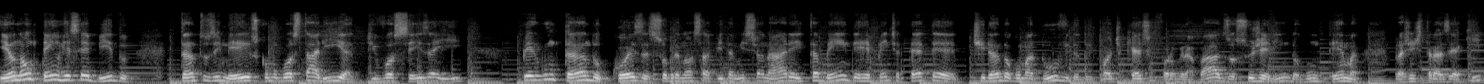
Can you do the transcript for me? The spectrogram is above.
Eu não tenho recebido tantos e-mails como gostaria de vocês aí perguntando coisas sobre a nossa vida missionária e também, de repente, até tirando alguma dúvida do podcast que foram gravados ou sugerindo algum tema para a gente trazer aqui.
